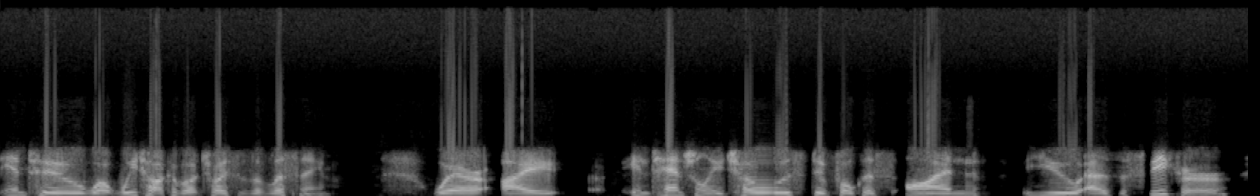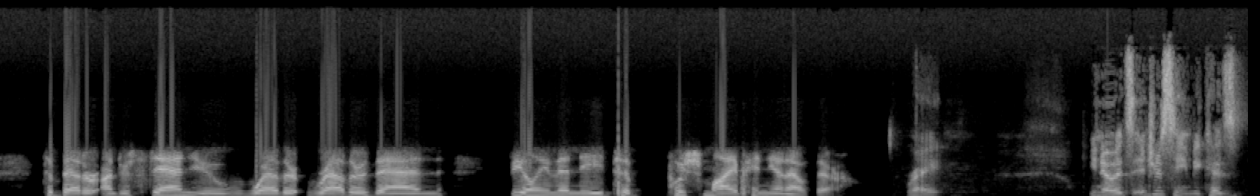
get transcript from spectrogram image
into what we talk about choices of listening, where I intentionally chose to focus on you as the speaker to better understand you whether rather than feeling the need to push my opinion out there. Right. You know, it's interesting because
